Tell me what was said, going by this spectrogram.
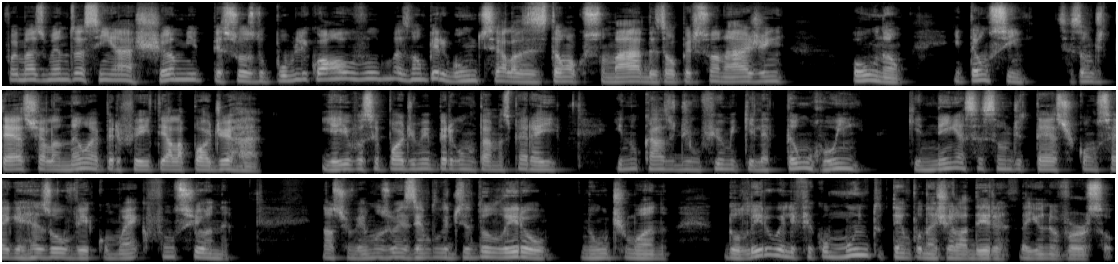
foi mais ou menos assim: ah, chame pessoas do público-alvo, mas não pergunte se elas estão acostumadas ao personagem ou não. Então, sim, sessão de teste ela não é perfeita e ela pode errar. E aí você pode me perguntar, mas peraí, e no caso de um filme que ele é tão ruim que nem a sessão de teste consegue resolver, como é que funciona? Nós tivemos um exemplo de The Little no último ano. The Little ele ficou muito tempo na geladeira da Universal.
